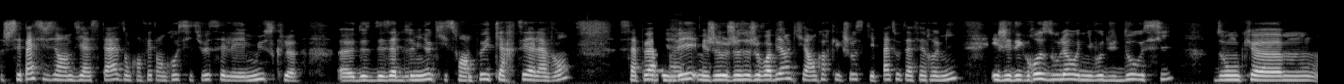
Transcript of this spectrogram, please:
je sais pas si j'ai un diastase. Donc, en fait, en gros, si tu veux, c'est les muscles euh, des abdominaux qui sont un peu écartés à l'avant. Ça peut arriver, mais je, je, vois bien qu'il y a encore quelque chose qui est pas tout à fait remis. Et j'ai des grosses douleurs au niveau du dos aussi. Donc, euh,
